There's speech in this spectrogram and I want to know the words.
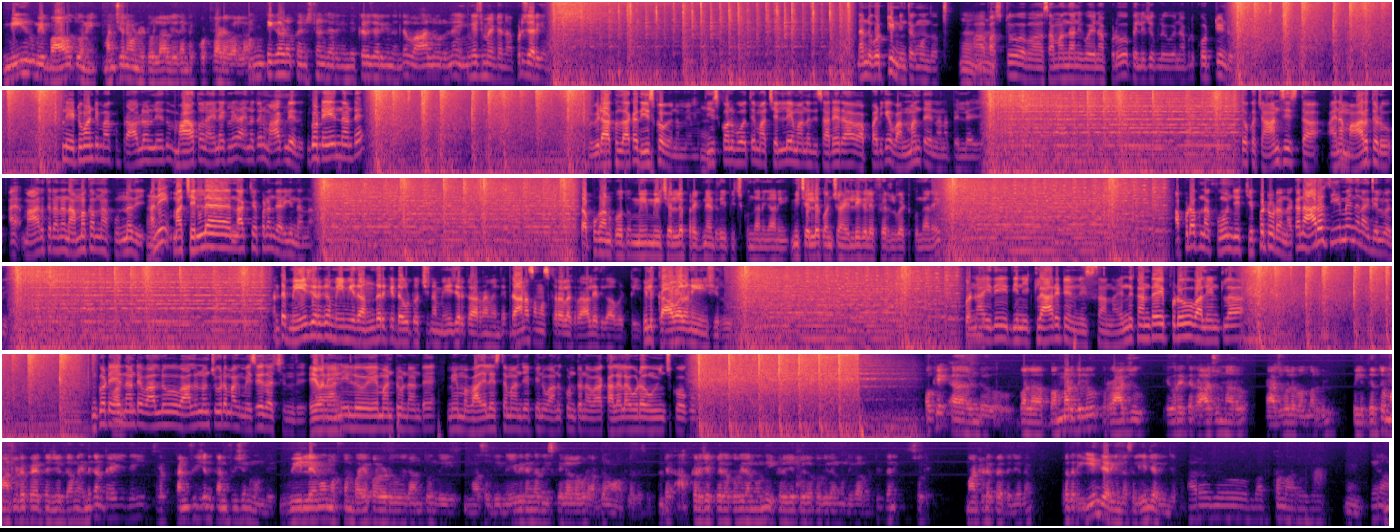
మీరు మీ బావతోని మంచిగానే ఉండేటోళ్ళ? లేదంటే కొట్లాడే వల్ల ఇంటికాడ ఒక ఇన్సిడెంట్ జరిగింది. ఎక్కడ జరిగిందంటే వాళ్ళ ఊరిలో ఎంగేజ్మెంట్ అయినప్పుడు జరిగింది. నన్ను కొట్టిండు ఇంతకు ముందు ఫస్ట్ సంబంధానికి పోయినప్పుడు పెళ్ళి చూపులకు పోయినప్పుడు కొట్టిండు. ఎటువంటి మాకు ప్రాబ్లం లేదు. మాతో ఆయనకు లేదు ఆయనతో మాకు లేదు. ఇంకోటి ఏంటంటే విడాకుల దాకా తీసుకోపోయినాం మేము. తీసుకొని పోతే మా చెల్లి ఏమన్నది సరేరా అప్పటికే వన్ మంత్ అయింది అన్న పెళ్ళి అయ్యి ఒక ఛాన్స్ ఇస్తా. ఆయన మారుతాడు. మారుతాడు అన్న నమ్మకం నాకు ఉన్నది. అని మా చెల్లె నాకు చెప్పడం జరిగిందన్న. తప్పుగా అనుకోదు మీ మీ చెల్లె ప్రెగ్నెంట్ తీపించుకుందని కానీ మీ చెల్లె కొంచెం ఇల్లీగల్ ఎఫేర్లు పెట్టుకుందని. అప్పుడప్పుడు నాకు ఫోన్ చేసి చెప్పటోడు అన్న. కానీ ఆ రోజు ఏమైందో నాకు తెలియదు అంటే మేజర్గా మీ మీద అందరికి డౌట్ వచ్చిన మేజర్ కారణం ఏంటంటే దాన సంస్కారాలకు రాలేదు కాబట్టి వీళ్ళు కావాలని చేసిర్రు. నా ఇది దీని క్లారిటీ నేను ఇస్తాను ఎందుకంటే ఇప్పుడు వాళ్ళ ఇంట్లో ఇంకోటి ఏంటంటే వాళ్ళు వాళ్ళ నుంచి కూడా మాకు మెసేజ్ వచ్చింది. ఏమని? నీళ్ళు ఏమంటుండంటే మేము వదిలేస్తామని చెప్పి నువ్వు అనుకుంటున్నావా? కళలో కూడా ఊహించుకోకు. ఓకే అండ్ వాళ్ళ బొమ్మర్దులు రాజు ఎవరైతే రాజు ఉన్నారో రాజు వాళ్ళ బొమ్మర్దులు వీళ్ళిద్దరితో మాట్లాడే ప్రయత్నం చేద్దాం. ఎందుకంటే ఇది కన్ఫ్యూజన్ కన్ఫ్యూజన్ ఉంది. వీళ్ళేమో మొత్తం భయపడడు ఇదంతా ఉంది. అసలు దీన్ని ఏ విధంగా తీసుకెళ్ళాలో కూడా అర్థం అవ్వట్లేదు అసలు. అంటే అక్కడ చెప్పేది ఒక విధంగా ఉంది ఇక్కడ చెప్పేది ఒక విధంగా ఉంది కాబట్టి దాన్ని ఓకే మాట్లాడే ప్రయత్నం చేద్దాం. బ్రదర్ ఏం జరిగింది అసలు? ఏం జరిగింది చెప్పండి. ఆ రోజు బతుకమ్మ ఆ రోజు.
